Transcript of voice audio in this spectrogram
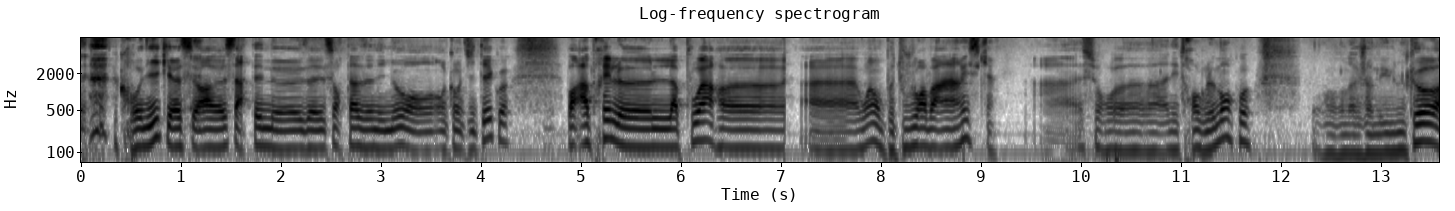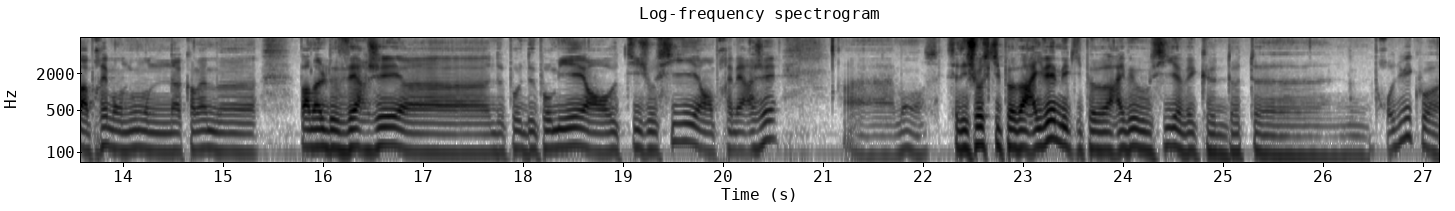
chronique sur certaines certains animaux en, quantité quoi. Bon après la poire, ouais, on peut toujours avoir un risque sur un étranglement quoi. On n'a jamais eu le cas. Après bon nous on a quand même pas mal de vergers euh, de, pommiers en haute tige aussi, en pré-verger. Euh, bon, c'est des choses qui peuvent arriver, mais qui peuvent arriver aussi avec d'autres euh, produits. Quoi.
